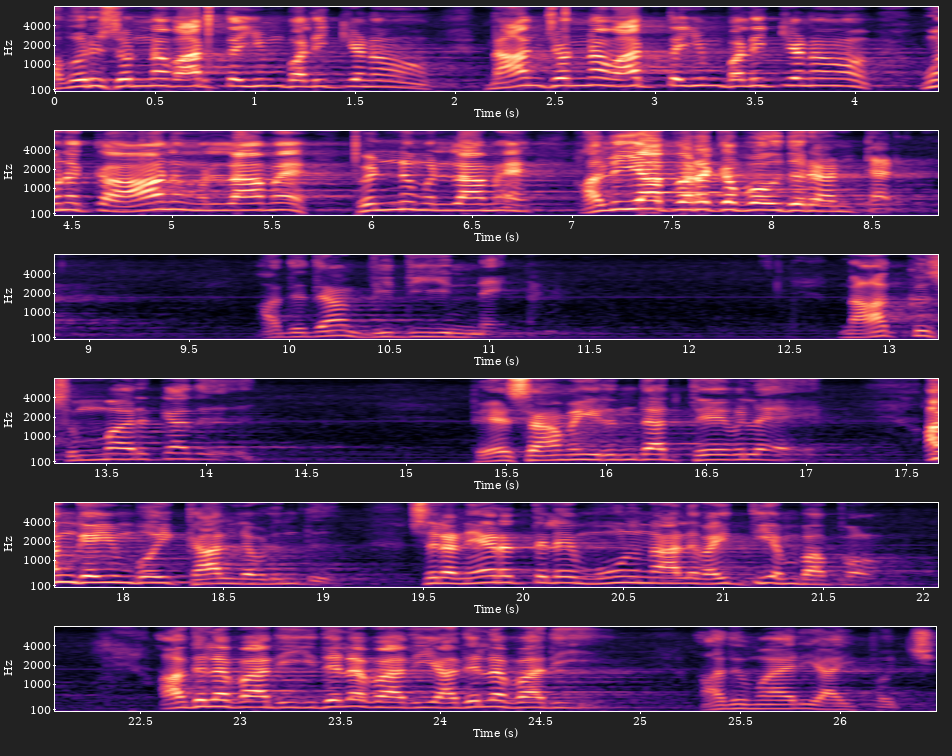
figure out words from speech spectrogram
அவர் சொன்ன வார்த்தையும் பலிக்கணும் நான் சொன்ன வார்த்தையும் பலிக்கணும். உனக்கு ஆணும் இல்லாமல் பெண்ணும் இல்லாமல் அலியா பிறக்க போகுதுறான்ட்டார். அதுதான் விதின்னே நாக்கு சும்மா இருக்காது. பேசாமல் இருந்தால் தேவலை அங்கேயும் போய் காலில் விழுந்து சில நேரத்தில் மூணு நாலு வைத்தியம் பார்ப்போம். அதில் பாதி இதில் பாதி அதில் பாதி. அது மாதிரி ஆகிப்போச்சு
